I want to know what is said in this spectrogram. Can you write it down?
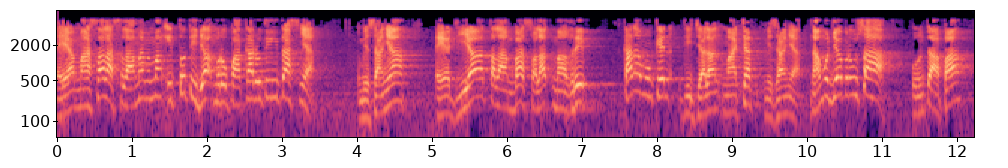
ya masalah selama memang itu tidak merupakan rutinitasnya. Misalnya ya dia terlambat sholat maghrib karena mungkin di jalan macet misalnya. Namun dia berusaha untuk apa?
